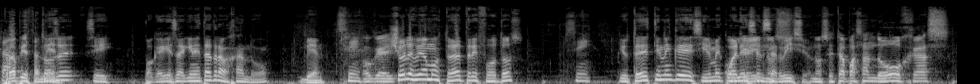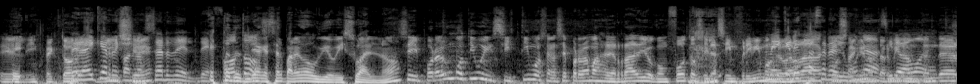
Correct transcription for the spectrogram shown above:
Propios también. Entonces, sí. Porque hay que saber quién está trabajando. Bien. Sí. Ok. Yo les voy a mostrar tres fotos Sí. Y ustedes tienen que decirme cuál es el nos- servicio. Nos está pasando hojas el Eh, inspector. Pero hay que Guille. reconocer de, de Esto fotos. tendría que ser para algo audiovisual, ¿no? Sí, por algún motivo insistimos en hacer programas de radio con fotos y las imprimimos ¿Me de verdad, pasar cosa que alguna? no Así termino de vamos entender.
